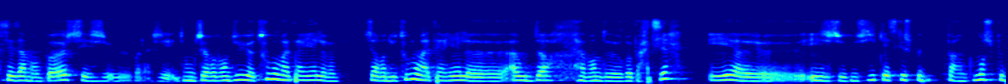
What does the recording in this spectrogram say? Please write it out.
sésame en poche. Et je, voilà, j'ai donc j'ai revendu tout mon matériel. J'ai revendu tout mon matériel outdoor avant de repartir. Et, et je me suis dit qu'est-ce que je peux, enfin comment je peux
